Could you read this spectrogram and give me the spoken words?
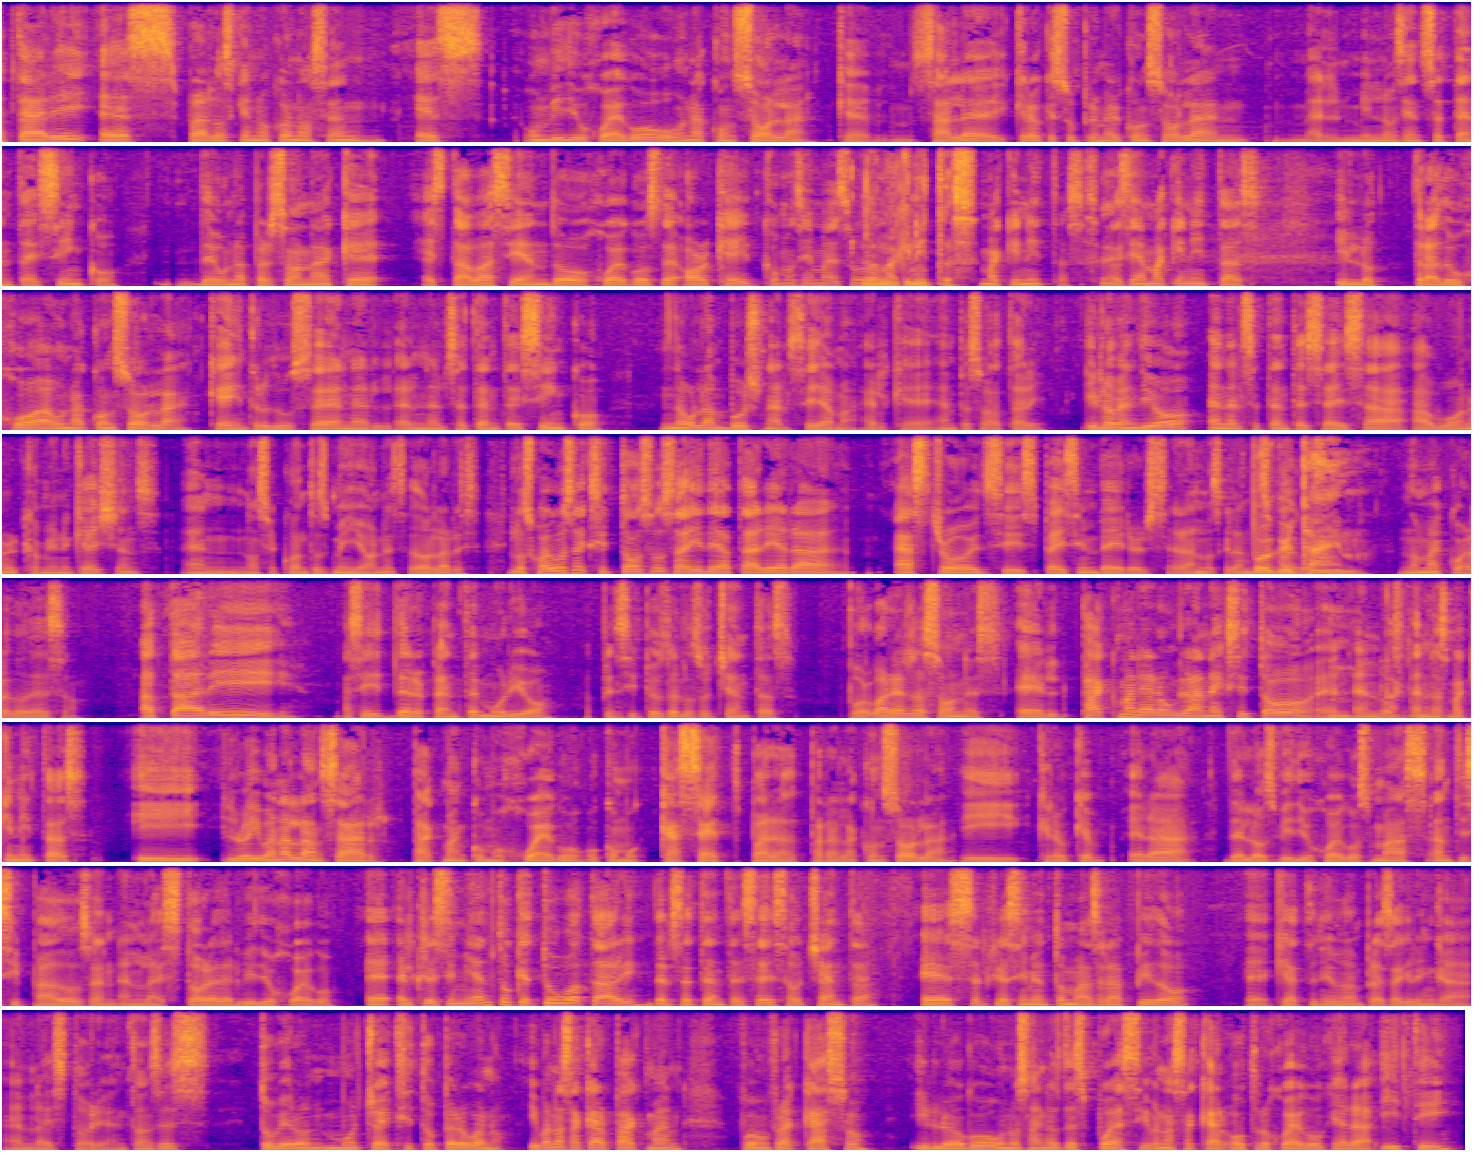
Atari es, para los que no conocen, es un videojuego o una consola que sale, creo que su primer consola en el 1975, de una persona que estaba haciendo juegos de arcade. ¿Cómo se llama eso? Las maquinitas. Maquinitas. Hacía maquinitas y lo tradujo a una consola que introduce en el, en el 75 Nolan Bushnell se llama, el que empezó Atari. Y lo vendió en el 76 a, Warner Communications en no sé cuántos millones de dólares. Los juegos exitosos ahí de Atari eran Asteroids y Space Invaders, eran los grandes Burger Time. No me acuerdo de eso. Atari, así de repente murió a principios de los 80s por varias razones. El Pac-Man era un gran éxito en, mm, en las maquinitas, y lo iban a lanzar Pac-Man como juego o como cassette para, para, la consola y creo que era de los videojuegos más anticipados en, la historia del videojuego. Eh, el crecimiento que tuvo Atari del 76 a 80 es el crecimiento más rápido eh, que ha tenido una empresa gringa en la historia. Entonces tuvieron mucho éxito, pero bueno, iban a sacar Pac-Man, fue un fracaso y luego unos años después iban a sacar otro juego que era ET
